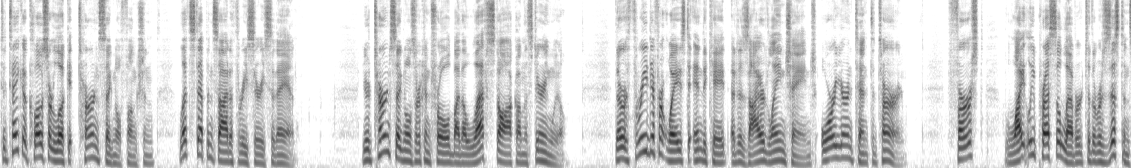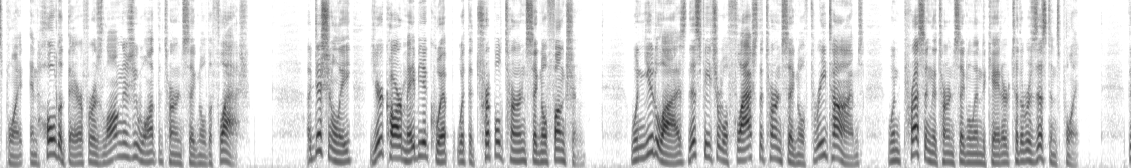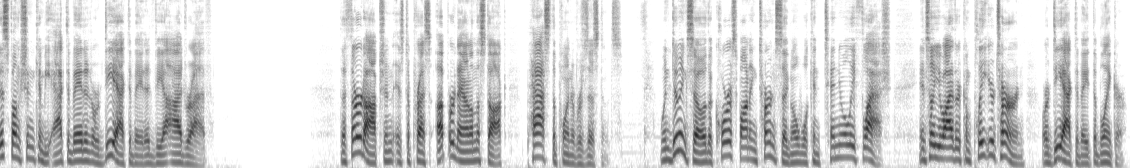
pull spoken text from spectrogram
To take a closer look at turn signal function, let's step inside a 3 Series sedan. Your turn signals are controlled by the left stalk on the steering wheel. There are three different ways to indicate a desired lane change or your intent to turn. First, lightly press the lever to the resistance point and hold it there for as long as you want the turn signal to flash. Additionally, your car may be equipped with the triple turn signal function. When utilized, this feature will flash the turn signal three times when pressing the turn signal indicator to the resistance point. This function can be activated or deactivated via iDrive. The third option is to press up or down on the stalk past the point of resistance. When doing so, the corresponding turn signal will continually flash until you either complete your turn or deactivate the blinker.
